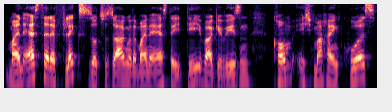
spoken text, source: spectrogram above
mein erster Reflex sozusagen oder meine erste Idee war gewesen, komm, ich mache einen Kurs,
